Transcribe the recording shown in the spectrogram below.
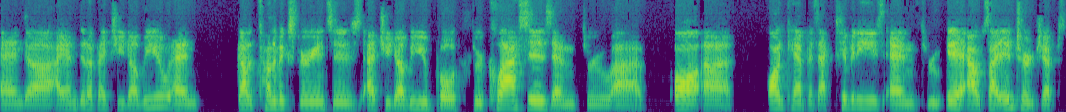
And uh, I ended up at GW and got a ton of experiences at GW, both through classes and through uh, all, uh, on campus activities and through outside internships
